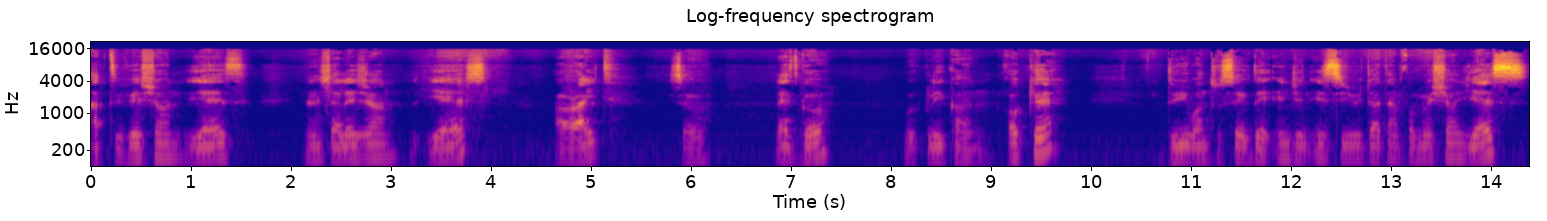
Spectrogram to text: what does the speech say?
Activation yes. Installation yes. All right. So let's go. We click on ok. Do you want to save the engine ECU data information? Yes.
